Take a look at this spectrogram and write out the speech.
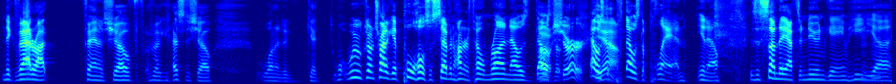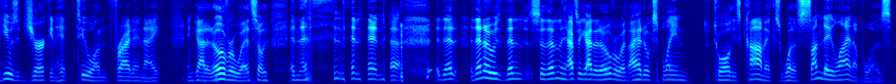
Nick Vatterott, fan of the show, guest of the show, wanted to get. We were going to try to get Pujols' 700th home run. That was that Oh, was the, sure. That was Yeah. the, that was the plan. You know, it was a Sunday afternoon game. He Mm-hmm. uh, he was a jerk and hit two on Friday night and got it over with. So and then and then and, uh, and then and then it was then so then after he got it over with, I had to explain to all these comics what a Sunday lineup was.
